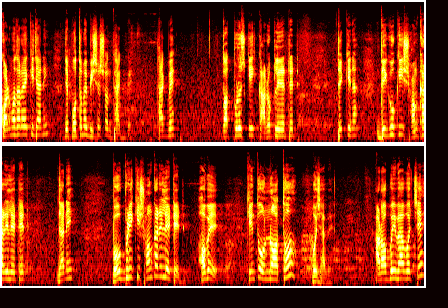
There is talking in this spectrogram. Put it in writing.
কর্মধারায় কি জানি যে প্রথমে বিশেষণ থাকবে। থাকবে? তৎপুরুষ কি কারক রিলেটেড ঠিক কি না? দিগু কি সংখ্যা রিলেটেড জানি? বহুব্রী কি সংখ্যা রিলেটেড হবে। কিন্তু অন্য অর্থ বোঝাবে। আর অব্যয়ভাব হচ্ছে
